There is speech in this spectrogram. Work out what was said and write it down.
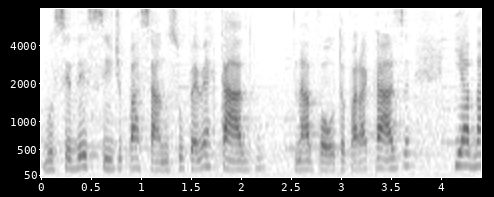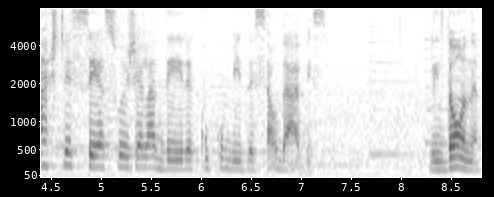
você decide passar no supermercado na volta para casa e abastecer a sua geladeira com comidas saudáveis. Lindona,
